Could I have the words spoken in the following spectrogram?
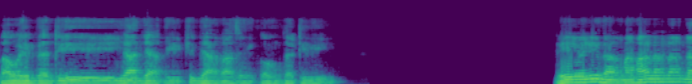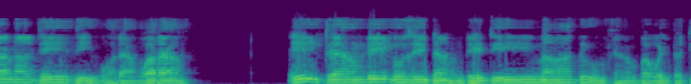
ဘဝေတတိရကြသည်ဖြစ်ကြပါစေကုန်သတည်းဒေဝလိကမဟာလလနာနာဒေတိဝရံဝရံ ဣဒံဘိဂုစိတံဒေတိမဟာတုခံဘဝေတတ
